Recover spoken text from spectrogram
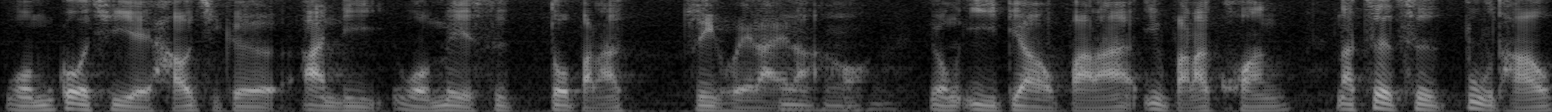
我们过去也好几个案例，我们也是都把它追回来了。哈，用疫调把它又把它框。那这次布逃。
